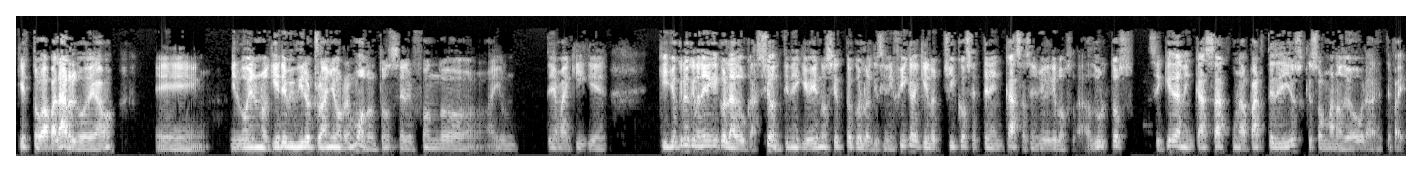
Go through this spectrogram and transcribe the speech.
que esto va para largo, digamos. Eh, y el gobierno no quiere vivir otro año remoto. Entonces, en el fondo, hay un tema aquí que, que yo creo que no tiene que ver con la educación, tiene que ver, ¿no es cierto?, con lo que significa que los chicos estén en casa, significa que los adultos se quedan en casa, una parte de ellos que son mano de obra de este país.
